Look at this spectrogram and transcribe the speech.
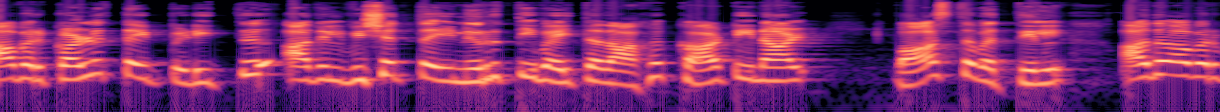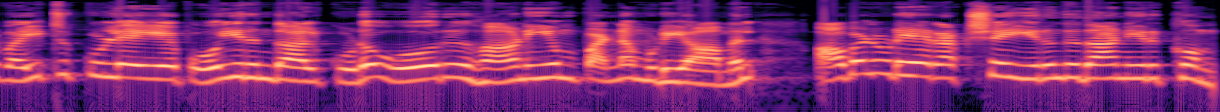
அவர் கழுத்தை பிடித்து அதில் விஷத்தை நிறுத்தி வைத்ததாக காட்டினாள். வாஸ்தவத்தில் அது அவர் வயிற்றுக்குள்ளேயே போயிருந்தால் கூட ஒரு ஹானியும் பண்ண முடியாமல் அவளுடைய ரக்ஷை இருந்துதான் இருக்கும்.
